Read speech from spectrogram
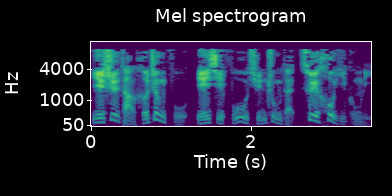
也是党和政府联系服务群众的最后一公里。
